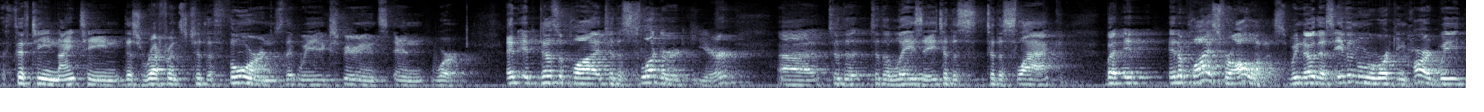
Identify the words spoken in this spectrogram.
1519 this reference to the thorns that we experience in work. And it does apply to the sluggard here, uh, to, the, to the lazy, to the, to the slack. But it, it applies for all of us. We know this. Even when we're working hard, we,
